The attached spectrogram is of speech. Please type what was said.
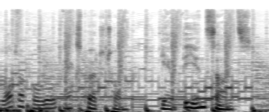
Water Polo Expert Talk. Get the insights.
